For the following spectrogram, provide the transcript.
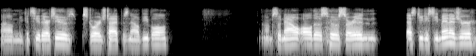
Um, you can see there too, storage type is now vVol. Um, so now all those hosts are in SDDC Manager.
